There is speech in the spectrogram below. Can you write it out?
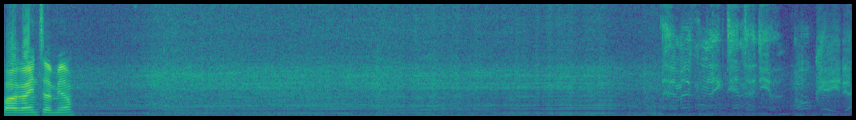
Fahrer hinter mir. Hamilton liegt hinter dir. Okay, der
